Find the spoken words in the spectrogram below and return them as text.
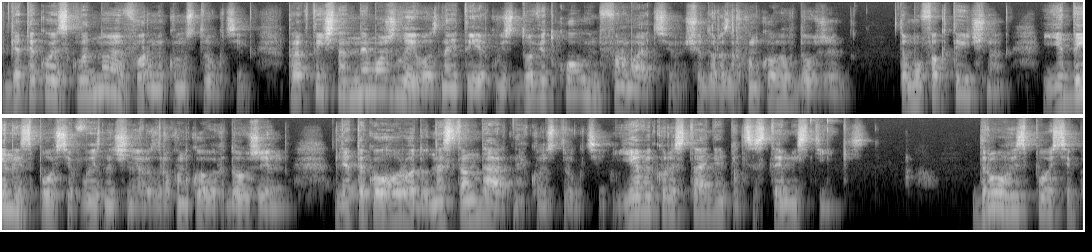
Для такої складної форми конструкції практично неможливо знайти якусь довідкову інформацію щодо розрахункових довжин. Тому фактично єдиний спосіб визначення розрахункових довжин для такого роду нестандартних конструкцій є використання підсистеми стійкість. Другий спосіб,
